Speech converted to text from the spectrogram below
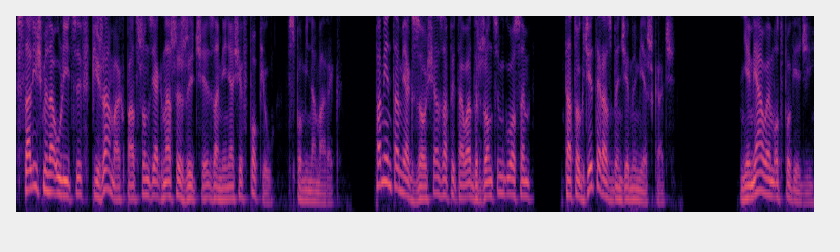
Staliśmy na ulicy w piżamach, patrząc jak nasze życie zamienia się w popiół, wspomina Marek. Pamiętam jak Zosia zapytała drżącym głosem, tato, gdzie teraz będziemy mieszkać? Nie miałem odpowiedzi.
